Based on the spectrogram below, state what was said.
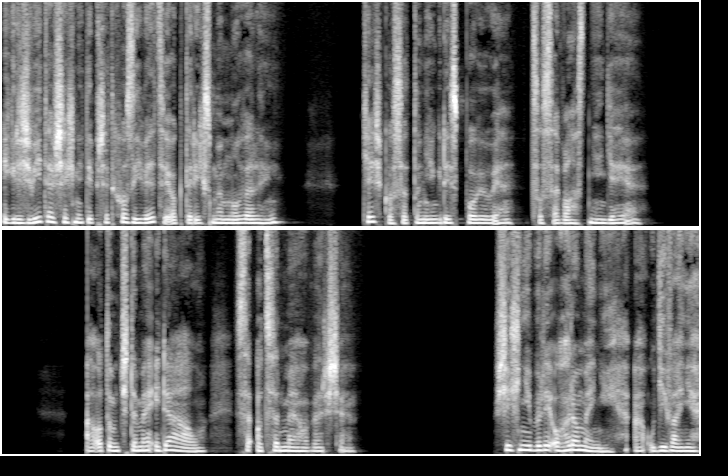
I když víte všechny ty předchozí věci, o kterých jsme mluvili, těžko se to někdy spojuje, co se vlastně děje. A o tom čteme i dál, se od sedmého verše. Všichni byli ohromeni a udiveně,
